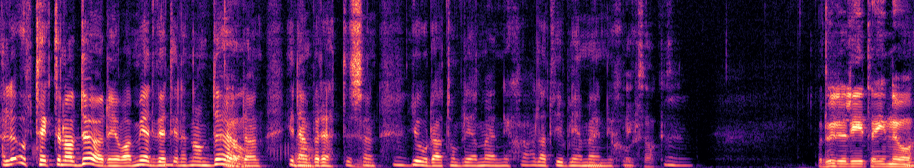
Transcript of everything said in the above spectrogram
eller upptäckten av döden, var medvetenheten om döden ja, i den ja, berättelsen mm. gjorde att hon blev människa, eller att vi blev mm, människor. Exakt. Mm. Och du är lite inne och,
